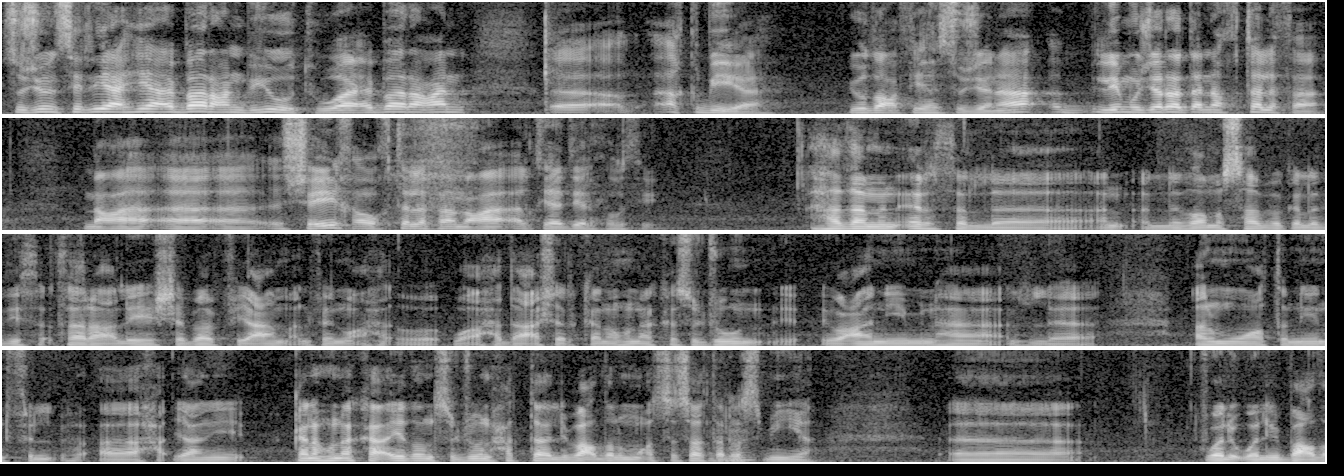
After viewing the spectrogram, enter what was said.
سجون سرية هي عبارة عن بيوت وعبارة عن أقبية يوضع فيها السجناء لمجرد أنه اختلف مع الشيخ أو اختلف مع القيادي الحوثي. هذا من إرث النظام السابق الذي ثار عليه الشباب في عام 2011 كان هناك سجون يعاني منها المواطنين في يعني كان هناك أيضا سجون حتى لبعض المؤسسات الرسمية آه، ولبعض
